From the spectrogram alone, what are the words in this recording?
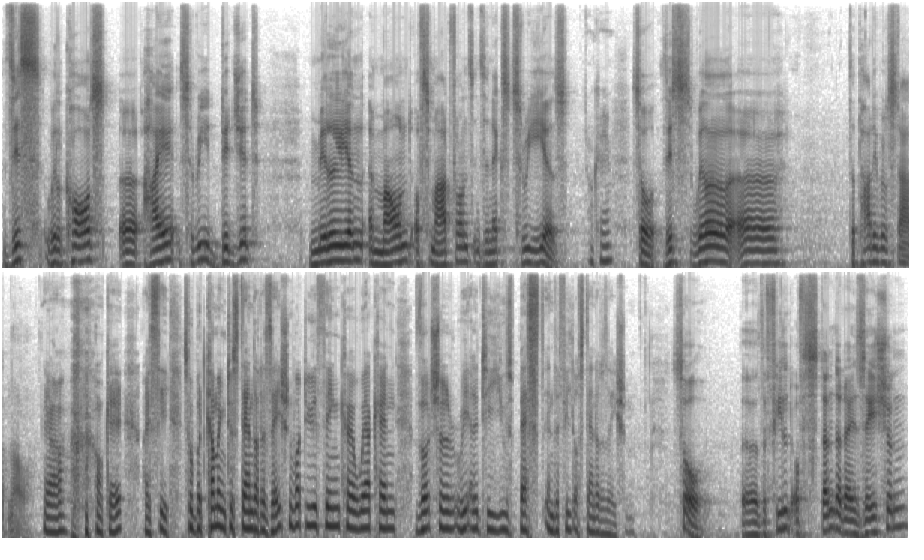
This will cause a high three digit million amount of smartphones in the next three years. Okay. So this will, uh, the party will start now. Yeah. okay. I see. So, but coming to standardization, what do you think? Uh, where can virtual reality use best in the field of standardization? So, uh, the field of standardization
